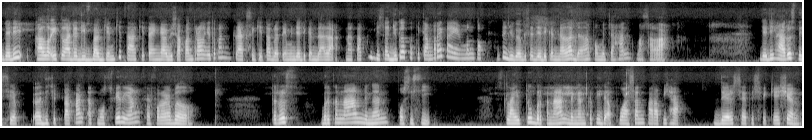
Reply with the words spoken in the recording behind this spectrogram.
Jadi kalau itu ada di bagian kita, kita yang nggak bisa kontrol itu kan reaksi kita berarti menjadi kendala. Nah tapi bisa juga ketika mereka yang mentok itu juga bisa jadi kendala dalam pemecahan masalah. Jadi harus disiap, uh, diciptakan atmosfer yang favorable. Terus berkenaan dengan posisi. Setelah itu berkenaan dengan ketidakpuasan para pihak, their satisfaction.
